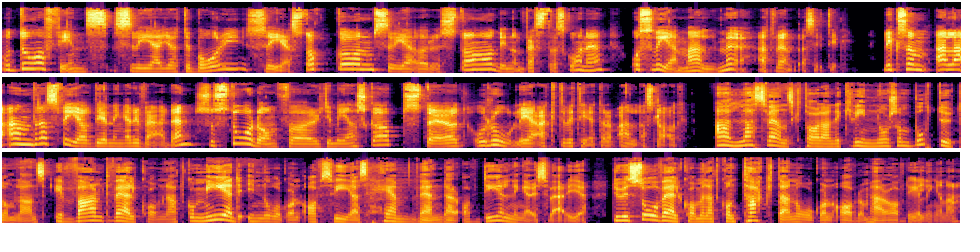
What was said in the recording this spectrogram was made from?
Och då finns Svea Göteborg, Svea Stockholm, Svea Örestad inom västra Skåne och Svea Malmö att vända sig till. Liksom alla andra Svea-avdelningar i världen så står de för gemenskap, stöd och roliga aktiviteter av alla slag. Alla svensktalande kvinnor som bott utomlands är varmt välkomna att gå med i någon av Sveas hemvändaravdelningar i Sverige. Du är så välkommen att kontakta någon av de här avdelningarna.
